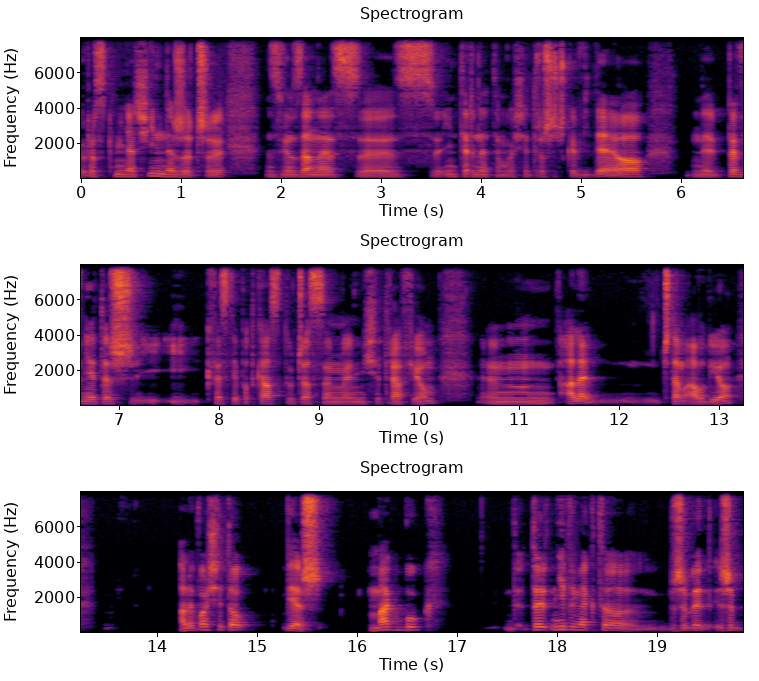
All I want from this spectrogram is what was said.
y, rozkminiać inne rzeczy związane z, z internetem, właśnie troszeczkę wideo, pewnie też i, i kwestie podcastu czasem mi się trafią, ale czy tam audio, ale właśnie to, wiesz, MacBook, to nie wiem jak to, żeby, żeby,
